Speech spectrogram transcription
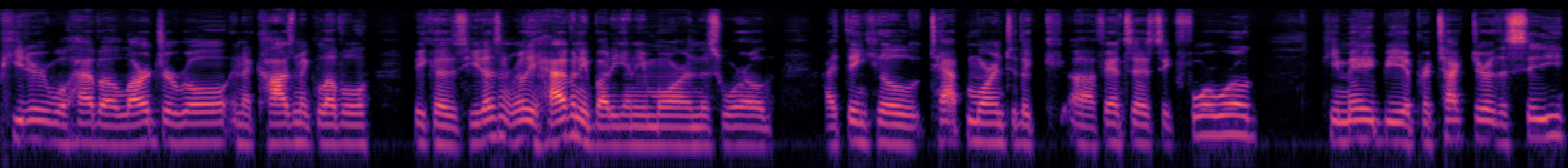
Peter will have a larger role in a cosmic level because he doesn't really have anybody anymore in this world. I think he'll tap more into the uh, Fantastic Four world. He may be a protector of the city,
